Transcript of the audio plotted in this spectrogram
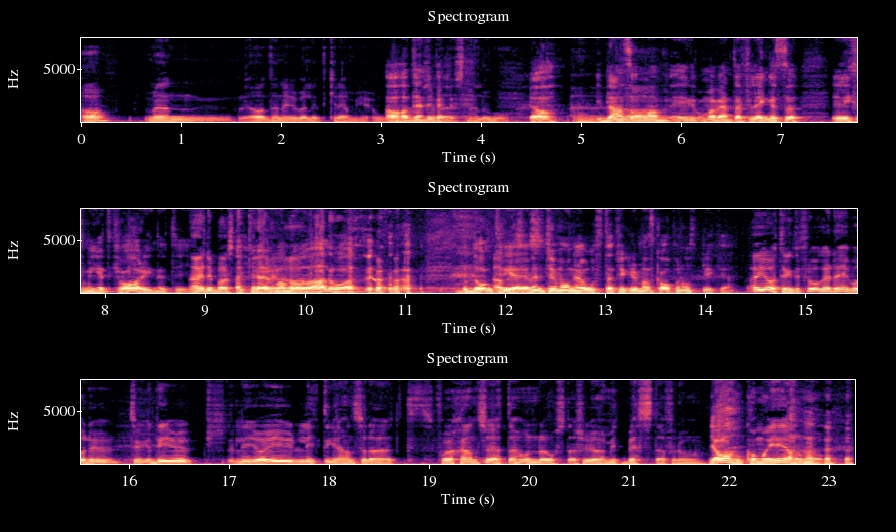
Ja, men ja, den är ju väldigt krämig och Ja, den är väldigt- snäll och god. Ja, ibland så ja. om man, om man väntar för länge så är det liksom inget kvar inuti. Nej, det bara sticker iväg. man Ja. bara, hallå! så de tre, precis. jag vet inte hur många ostar tycker du man ska ha på en ostbricka? Ja, jag tänkte fråga dig vad du tycker. Det är ju, jag är ju lite grann sådär att får jag chans att äta hundra ostar så gör jag mitt bästa för att, Ja. att komma igenom dem.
